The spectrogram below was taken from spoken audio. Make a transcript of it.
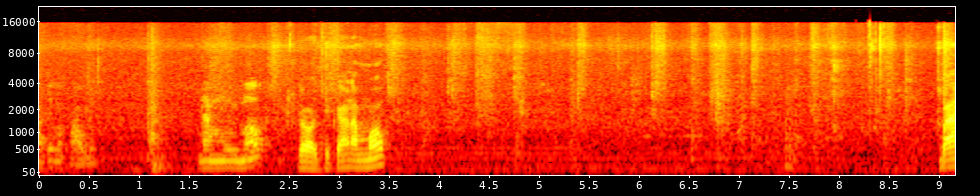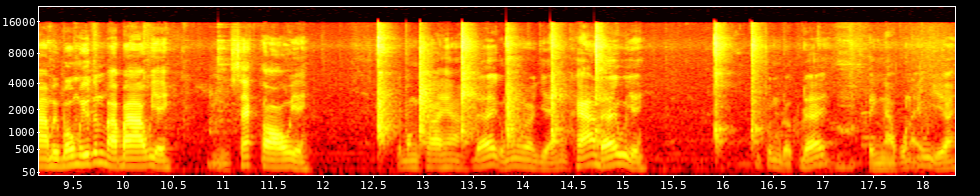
Cao tới mặt bầu đi. 51. Rồi chiều cao 51. ba mươi bốn yếu tính 33 quý vị sát to quý vị cái bonsai ha đế cũng dạng khá đế quý vị nói chung được đế tiền nào của nấy quý vị ơi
